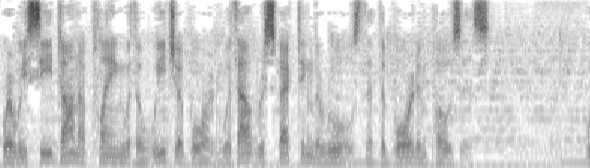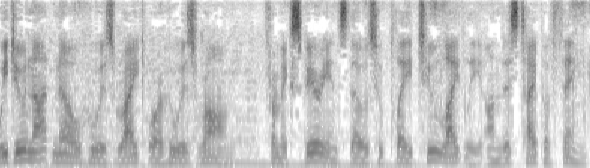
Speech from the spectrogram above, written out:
where we see Donna playing with a Ouija board without respecting the rules that the board imposes. We do not know who is right or who is wrong, from experience those who play too lightly on this type of thing,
